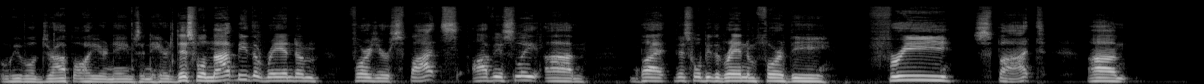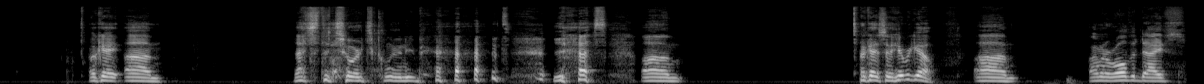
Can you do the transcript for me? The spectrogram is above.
we will drop all your names into here. This will not be the random for your spots, obviously, um, but this will be the random for the free spot. Um, okay, um, that's the George Clooney bat. yes. Um, okay, so here we go. Um, I'm going to roll the dice.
